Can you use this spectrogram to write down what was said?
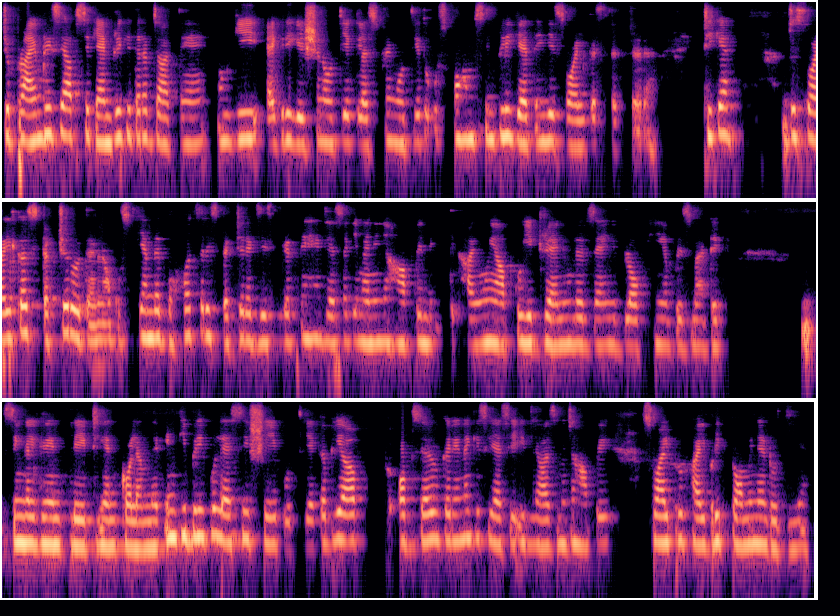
जो प्राइमरी से आप सेकेंडरी की तरफ़ जाते हैं, उनकी एग्रीगेशन होती है क्लस्टरिंग होती है तो उसको हम सिंपली कहते हैं ये सॉइल का स्ट्रक्चर है। ठीक है? जो सॉइल का स्ट्रक्चर होता है ना, उसके अंदर बहुत सारे स्ट्रक्चर एग्जिस्ट करते हैं, जैसा कि मैंने यहाँ पे दिखाई हुए आपको ये ग्रेनुलर्स हैं, ये ब्लॉकी हैं prismatic single grain platy and columnar इनकी बिल्कुल ऐसी शेप होती है। कभी आप ऑब्ज़र्व करें ना किसी ऐसे इलाज में जहाँ पे सॉइल प्रोफ़ाइल बड़ी प्रोमिनेंट होती है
